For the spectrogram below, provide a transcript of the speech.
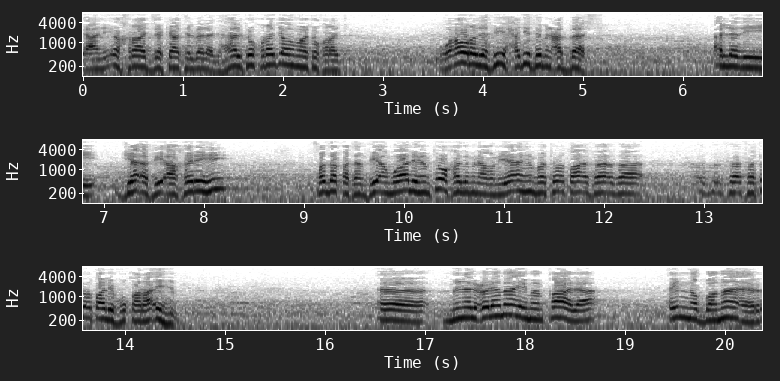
يعني إخراج زكاة البلد. هل تخرج أو ما تخرج. وأورد فيه حديث ابن عباس. الذي جاء في آخره صدقة في أموالهم تؤخذ من أغنيائهم فتعطى, فتعطى لفقرائهم. آه، من العلماء من قال إن الضمائر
